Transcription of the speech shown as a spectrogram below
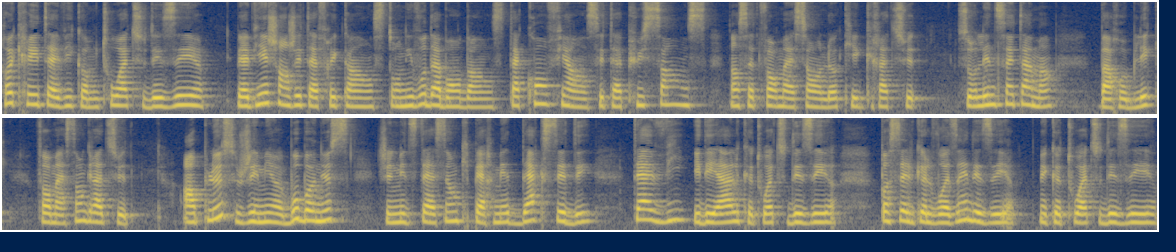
recréer ta vie comme toi tu désires, bien, viens changer ta fréquence, ton niveau d'abondance, ta confiance et ta puissance dans cette formation-là qui est gratuite. Sur l'IN Saint-Amand, barre oblique, formation gratuite. En plus, j'ai mis un beau bonus. J'ai une méditation qui permet d'accéder ta vie idéale que toi tu désires, pas celle que le voisin désire, mais que toi tu désires.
